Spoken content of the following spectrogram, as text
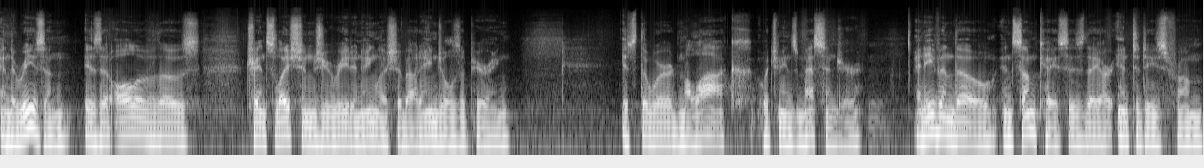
And the reason is that all of those translations you read in English about angels appearing, it's the word malak, which means messenger. And even though in some cases they are entities from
